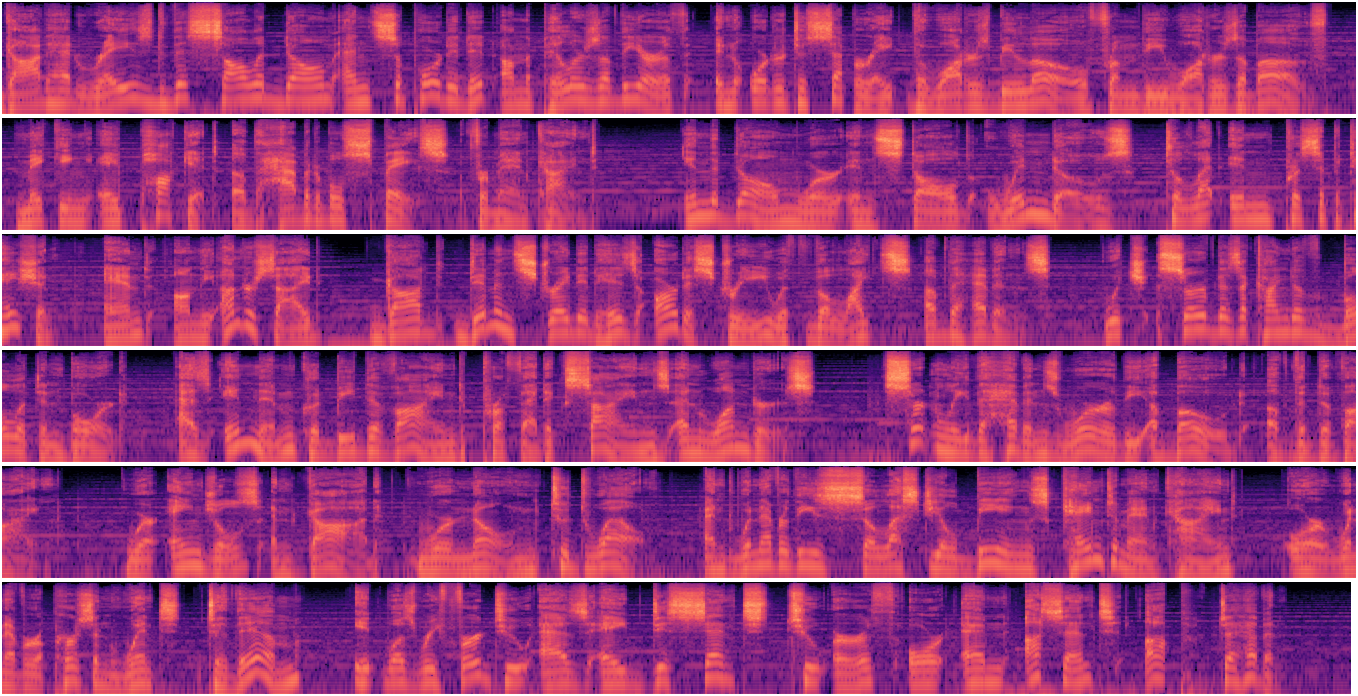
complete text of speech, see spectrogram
God had raised this solid dome and supported it on the pillars of the earth in order to separate the waters below from the waters above making a pocket of habitable space for mankind. In the dome were installed windows to let in precipitation, and on the underside, God demonstrated his artistry with the lights of the heavens, which served as a kind of bulletin board, as in them could be divined prophetic signs and wonders. Certainly, the heavens were the abode of the divine, where angels and God were known to dwell. And whenever these celestial beings came to mankind, or whenever a person went to them, it was referred to as a descent to earth or an ascent up to heaven.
